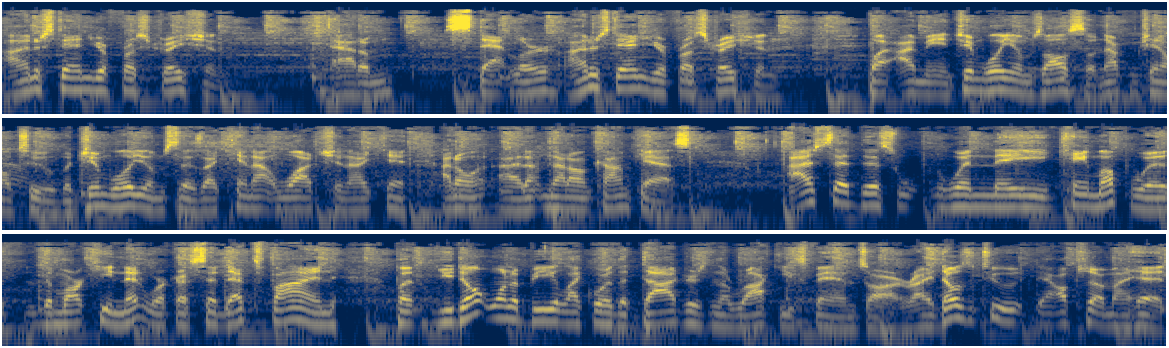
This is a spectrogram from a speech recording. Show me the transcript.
I understand your frustration, Adam Statler. I understand your frustration. But I mean, Jim Williams also not from Channel Two, but Jim Williams says I cannot watch and I can't. I don't. I don't I'm not on Comcast. I said this when they came up with the Marquee Network. I said that's fine, but you don't want to be like where the Dodgers and the Rockies fans are, right? Those are two off the top of my head.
